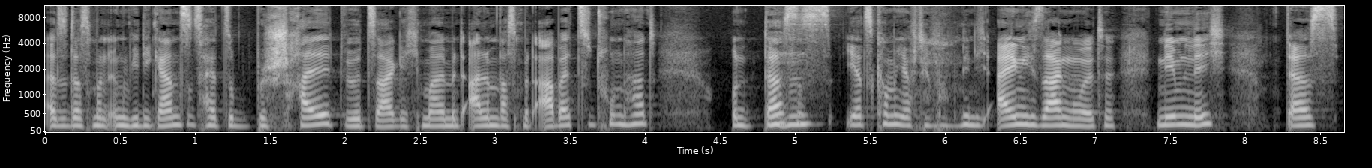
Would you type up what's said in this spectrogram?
Also, dass man irgendwie die ganze Zeit so beschallt wird, sage ich mal, mit allem, was mit Arbeit zu tun hat. Und das mhm. ist, jetzt komme ich auf den Punkt, den ich eigentlich sagen wollte, nämlich, dass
